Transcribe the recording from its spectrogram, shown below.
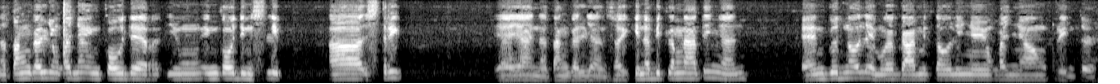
natanggal yung kanyang encoder yung encoding slip ah strip. Yan yan natanggal yan. So kinabit lang natin yan and good na uli. Magagamit na uli niya yung kanyang printer.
